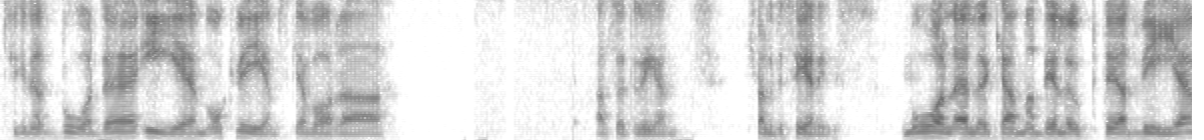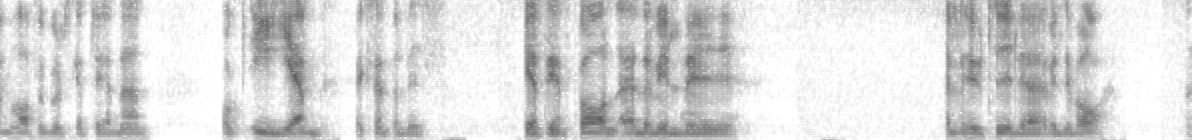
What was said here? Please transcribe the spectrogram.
Tycker ni att både EM och VM ska vara alltså ett rent kvalificeringsmål? Eller kan man dela upp det att VM har förbundskaptenen och EM exempelvis i ett rent kval? Eller vill ni eller hur tydliga vill ni vara? Ja,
